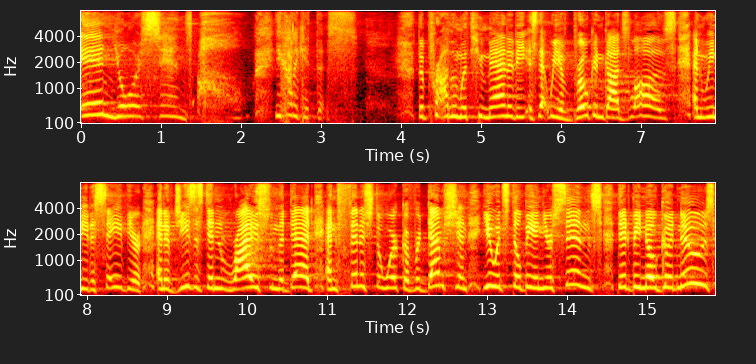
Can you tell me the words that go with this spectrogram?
in your sins. Oh, you got to get this. The problem with humanity is that we have broken God's laws and we need a Savior. And if Jesus didn't rise from the dead and finish the work of redemption, you would still be in your sins. There'd be no good news.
